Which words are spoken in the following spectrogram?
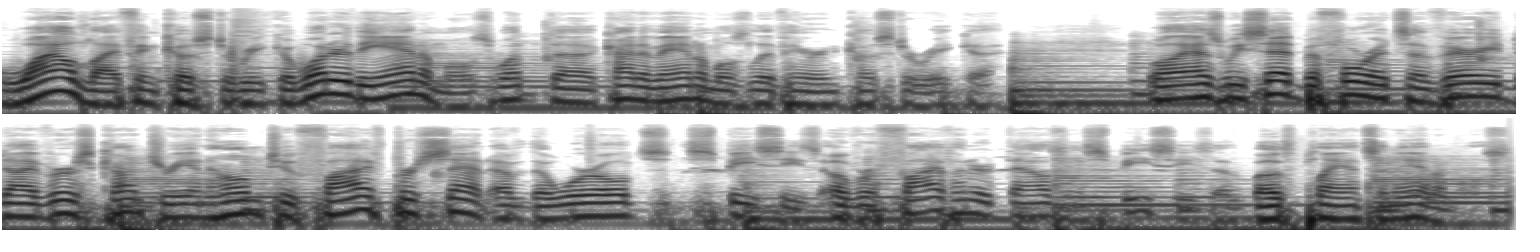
Wildlife in Costa Rica. What are the animals? What uh, kind of animals live here in Costa Rica? Well, as we said before, it's a very diverse country and home to 5% of the world's species, over 500,000 species of both plants and animals.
